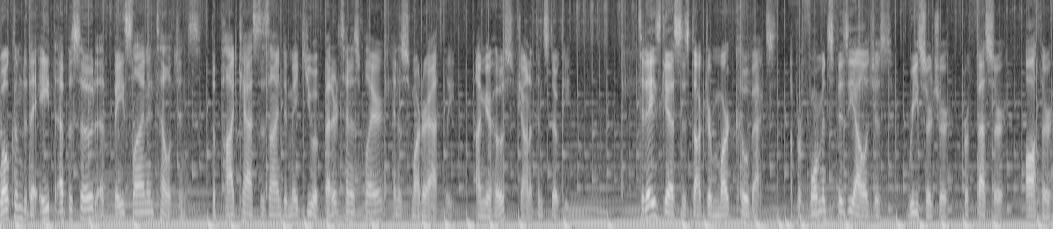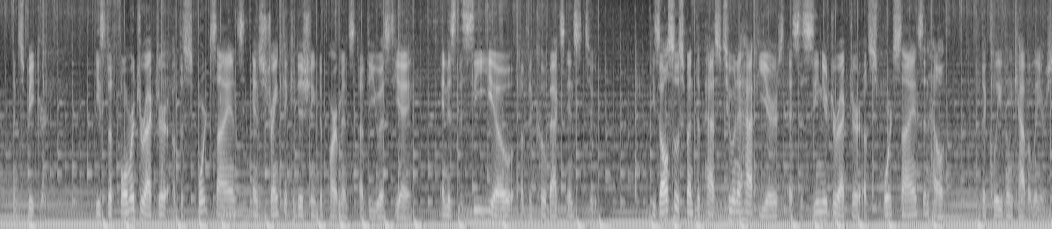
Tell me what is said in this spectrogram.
Welcome to the eighth episode of Baseline Intelligence, the podcast designed to make you a better tennis player and a smarter athlete. I'm your host, Jonathan Stokey. Today's guest is Dr. Mark Kovacs, a performance physiologist, researcher, professor, author, and speaker. He's the former director of the Sports Science and Strength and Conditioning departments of the USTA and is the CEO of the Kovacs Institute. He's also spent the past two and a half years as the Senior Director of Sports Science and Health for the Cleveland Cavaliers.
